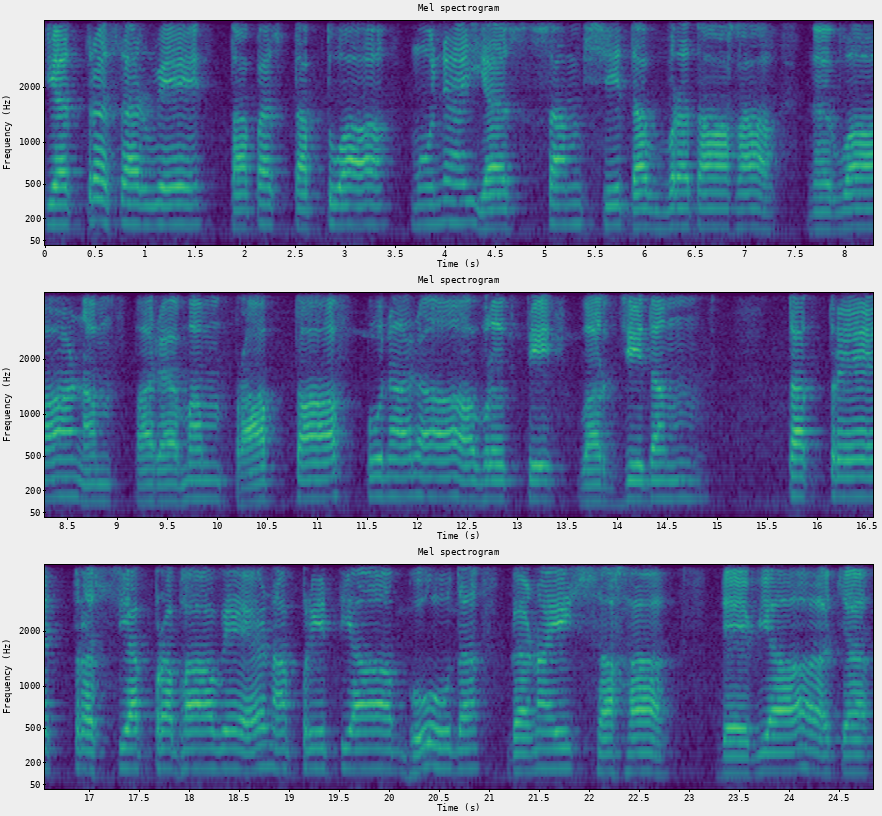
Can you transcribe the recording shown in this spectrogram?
यत्र सर्वे तपस्तप्त्वा मुनयः संशितव्रताः निर्वाणं परमं प्राप्ताः पुनरावृत्तिवर्जितं। तत्रेत्रस्य प्रभावेण प्रीत्या भूतगणैः सह देव्या च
